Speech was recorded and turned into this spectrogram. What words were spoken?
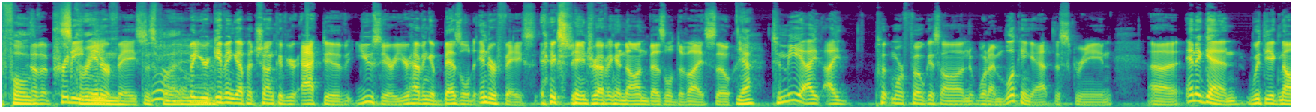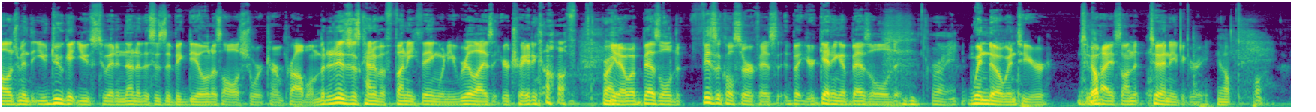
full of a pretty screen interface, display. but you're giving up a chunk of your active use area. You're having a bezeled interface in exchange for having a non-bezeled device. So Yeah. to me, I, I put more focus on what I'm looking at the screen. Uh, and again, with the acknowledgement that you do get used to it, and none of this is a big deal, and it's all a short-term problem. But it is just kind of a funny thing when you realize that you're trading off, Right. you know, a bezeled physical surface, but you're getting a bezeled right. window into your device on it to any degree. yep.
